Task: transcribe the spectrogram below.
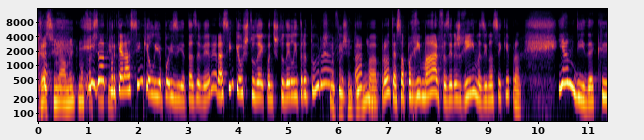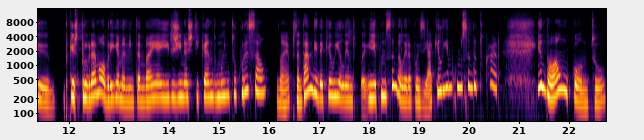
racionalmente não faz Exato, sentido. porque era assim que eu lia poesia, estás a ver? Era assim que eu estudei quando estudei literatura. Isto não tipo, faz sentido ah, pá, pronto, é só para rimar, fazer as rimas e não sei o quê, pronto. E à medida que, porque este programa obriga-me a mim também a ir ginasticando muito o coração não é? Portanto, à medida que eu ia lendo, ia começando a ler a poesia, aquilo ia-me começando a tocar. Então, há um conto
